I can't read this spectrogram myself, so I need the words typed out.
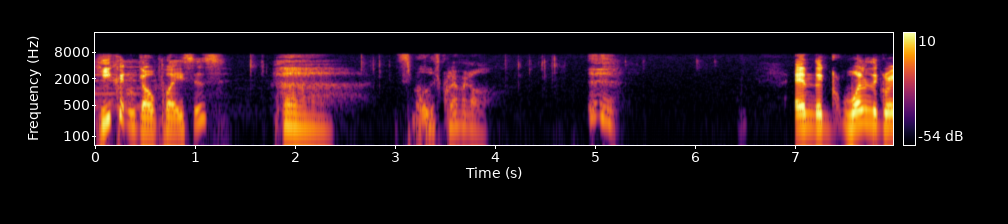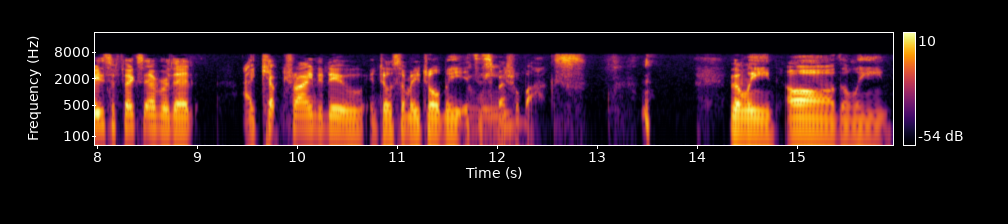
He couldn't go places. Smooth criminal. and the one of the greatest effects ever that I kept trying to do until somebody told me it's a special box. the lean. Oh, the lean.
